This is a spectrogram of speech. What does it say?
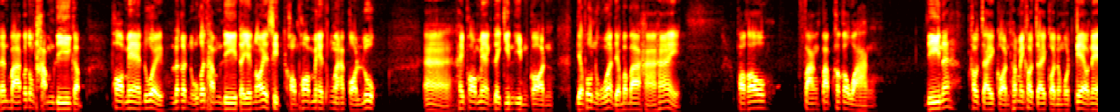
นั้นบาก็ต้องทำดีกับ พ่อแม่ด้วย แล้วก็หนูก็ทำดี แต่อย่างน้อยสิทธิ์ของพ่อแม่ต้องมาก่อนลูกอ่าให้พ่อแม่ได้กินอิ่มก่อน เดี๋ยวพวกหนูอะเดี๋ยวบาบาหาให้ พอเขาฟังปั๊บเขาก็วาง ดีนะ เข้าใจก่อนถ้าไม่เข้าใจก่อนจะหมดแก้วแน่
